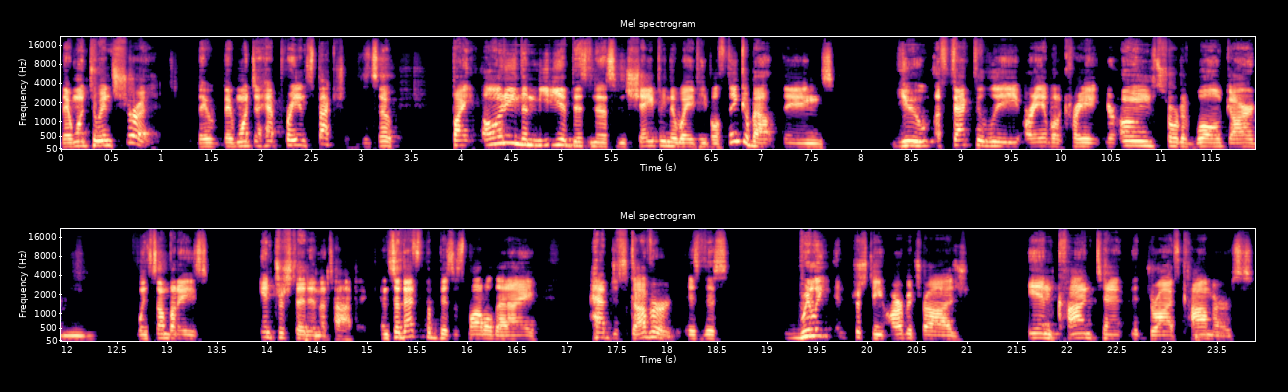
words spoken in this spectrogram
They want to insure it. They, they want to have pre inspections. And so by owning the media business and shaping the way people think about things, you effectively are able to create your own sort of walled garden when somebody's interested in a topic. And so that's the business model that I have discovered is this really interesting arbitrage in content that drives commerce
